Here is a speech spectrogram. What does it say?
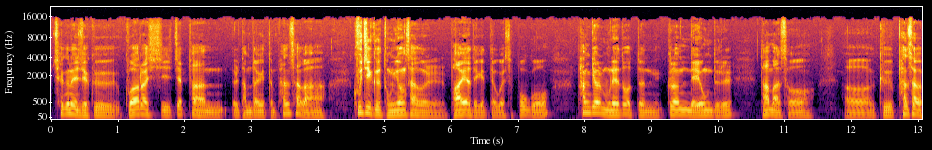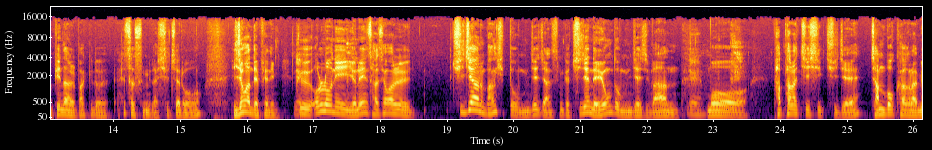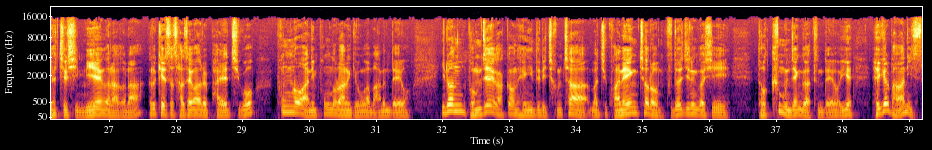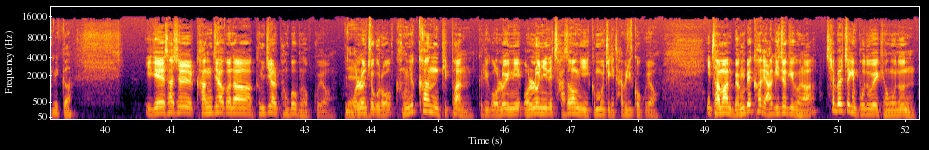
최근에 이제 그 구하라 씨 재판을 담당했던 판사가 굳이 그 동영상을 봐야 되겠다고 해서 보고 판결문에도 어떤 그런 내용들을 담아서 어 그 판사가 비난을 받기도 했었습니다 실제로 이정환 대표님 네. 그 언론이 연예인 사생활을 취재하는 방식도 문제지 않습니까? 취재 내용도 문제지만 네. 뭐 파파라치식 취재, 잠복하거나 며칠씩 미행을 하거나 그렇게 해서 사생활을 파헤치고 폭로 아닌 폭로를 하는 경우가 많은데요. 이런 범죄에 가까운 행위들이 점차 마치 관행처럼 굳어지는 것이 더 큰 문제인 것 같은데요. 이게 해결 방안이 있습니까? 이게 사실 강제하거나 금지할 방법은 없고요. 예. 원론적으로 강력한 비판 그리고 언론인이 언론인의 자성이 근본적인 답일 거고요. 이 다만 명백하게 악의적이거나 차별적인 보도의 경우는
